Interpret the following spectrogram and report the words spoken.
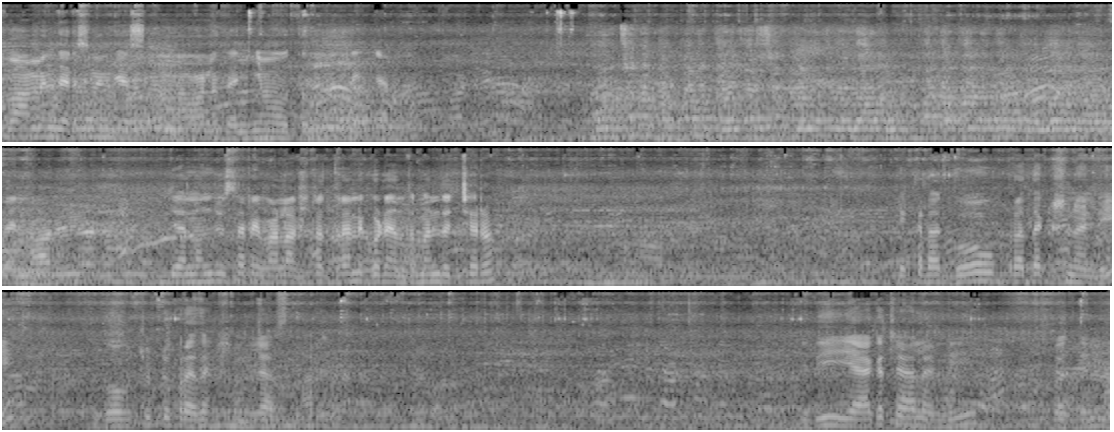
స్వామిని దర్శనం చేసుకున్న వాళ్ళు ధన్యం అవుతుందండి జనం చూసారు ఇవాళ అష్టోత్తరానికి కూడా ఎంతమంది వచ్చారు? ఇక్కడ గోవు ప్రదక్షిణ అండి. గోవు చుట్టూ ప్రదక్షిణ చేస్తున్నారు. ఇది ఏకచాలండి పొద్దున్న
